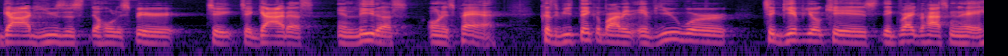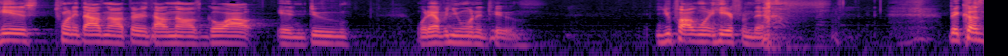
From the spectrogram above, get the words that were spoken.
God uses the Holy Spirit to, to guide us and lead us on his path. Because if you think about it, if you were to give your kids, they graduate high school, and hey, here's $20,000, $30,000, go out and do whatever you want to do. You probably won't hear from them because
